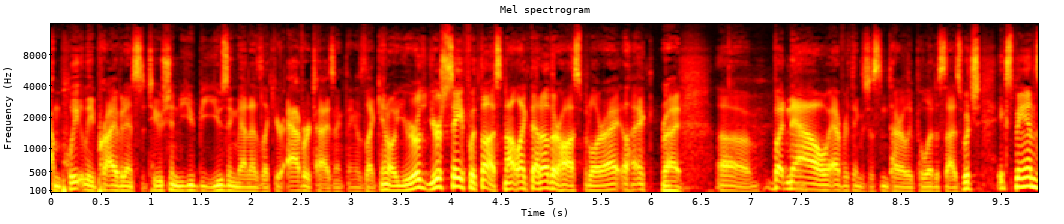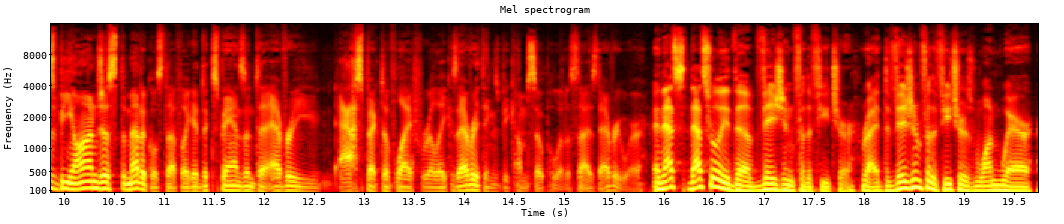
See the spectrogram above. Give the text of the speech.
completely private institution, you'd be using that as like your advertising thing. It's like you know you're you're safe with us, not like that other hospital, right? Like Right. um, but now everything's just entirely politicized, which expands beyond just the medical stuff. Like it expands into every aspect of life, really, because everything's become so politicized everywhere. And that's that's really the vision for the future, right? The vision for the future is one where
